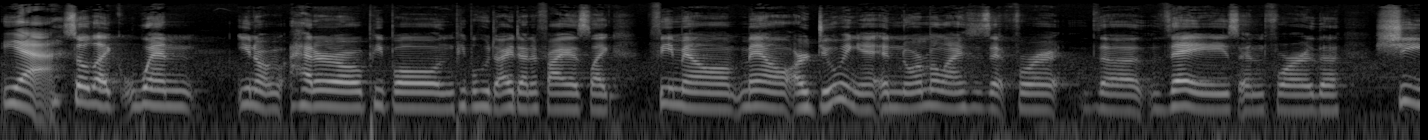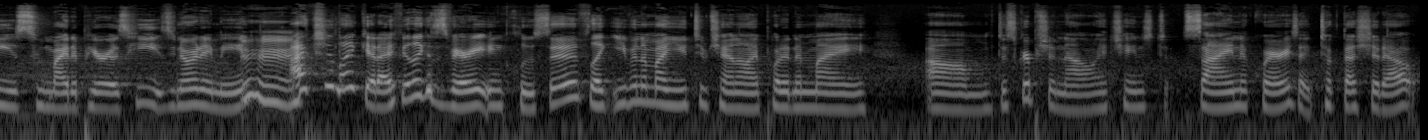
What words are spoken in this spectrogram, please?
yeah, So like when you know hetero people and people who identify as like female, male are doing it, it normalizes it for the theys and for the she's who might appear as he's. You know what I mean? Mm-hmm. I actually like it. I feel like it's very inclusive. Like even in my YouTube channel, I put it in my um, description now. I changed sign Aquarius. I took that shit out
